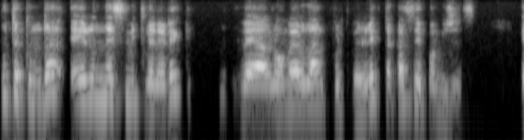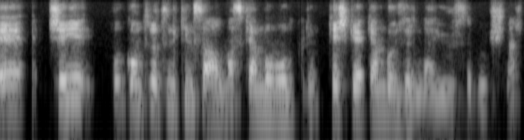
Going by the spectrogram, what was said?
bu takımda Aaron Nesmith vererek veya Romeo Langford vererek takas yapamayacağız. E, şeyi bu kontratını kimse almaz Kemba Walker'ın. Keşke Kemba üzerinden yürüse bu işler.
